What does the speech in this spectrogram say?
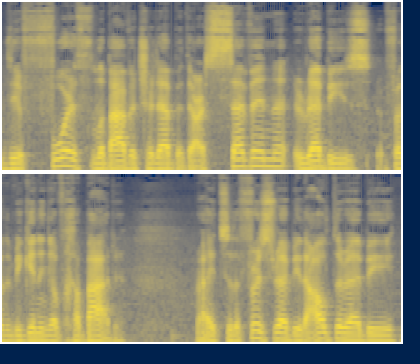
the fourth Lubavitcher Rebbe. There are seven Rebbes from the beginning of Chabad. Right? So the first Rebbe, the Alter Rebbe,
